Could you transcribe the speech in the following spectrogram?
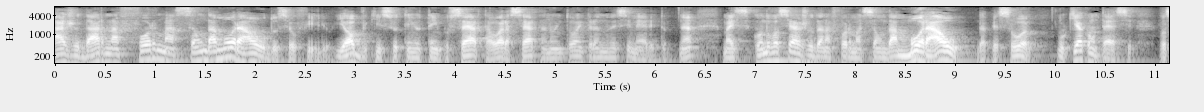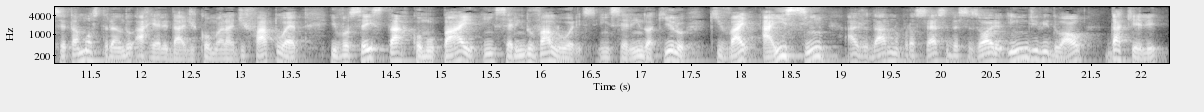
ajudar na formação da moral do seu filho. E óbvio que isso tem o tempo certo, a hora certa, não estou entrando nesse mérito, né? Mas quando você ajuda na formação da moral da pessoa, o que acontece? Você está mostrando a realidade como ela de fato é e você está, como pai, inserindo valores, inserindo aquilo que vai aí sim ajudar no processo decisório individual daquele,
